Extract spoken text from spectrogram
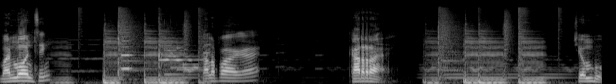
Manmohan Singh తలపాగా కర్ర చెంబు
